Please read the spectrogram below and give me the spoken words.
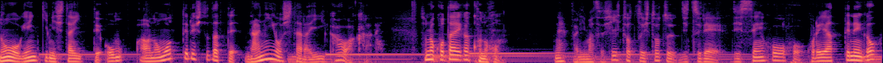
脳を元気にしたいってあの思ってる人だって何をしたらいいかわからない。その答えがこの本。ね、ありますし、一つ一つ実例、実践方法、これやってねがを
